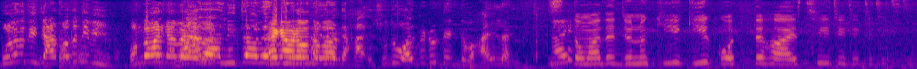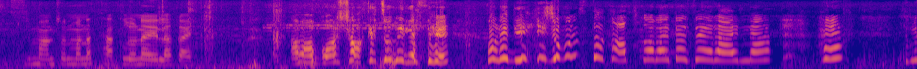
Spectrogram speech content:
বলে তো দিই যার কত নিবি? বন্ধ কর ক্যামেরা নিতে হবে। ক্যামেরা বন্ধ কর। শুধু অল্প একটু টেক দেবো তোমাদের জন্য কি কি করতে হয়? ছি মান সম্মান আর থাকল না এলাকায়। আমার বর শখে চলে গেছে। পরে দিয়ে কি সমস্ত কাজ করাইতেছে রান্না হ্যাঁ? তুমি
